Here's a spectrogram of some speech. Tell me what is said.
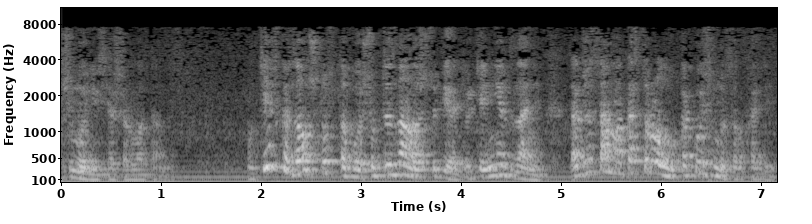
почему они все шарлатаны? Он тебе сказал, что с тобой, чтобы ты знала, что делать. У тебя нет знаний. Так же самое к астрологу, какой смысл ходить?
